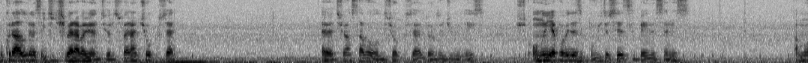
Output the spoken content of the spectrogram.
bu krallığı mesela iki kişi beraber yönetiyoruz falan çok güzel. Evet şu an sabah oldu çok güzel dördüncü gündeyiz. İşte onu yapabiliriz bu video serisini beğenirseniz. Ama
